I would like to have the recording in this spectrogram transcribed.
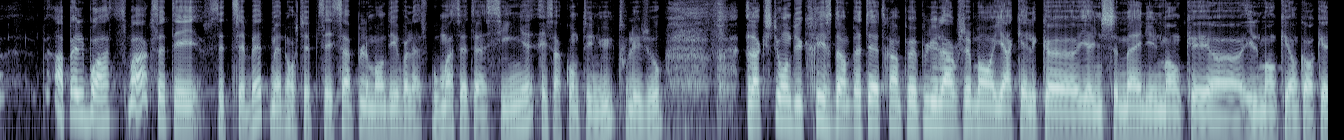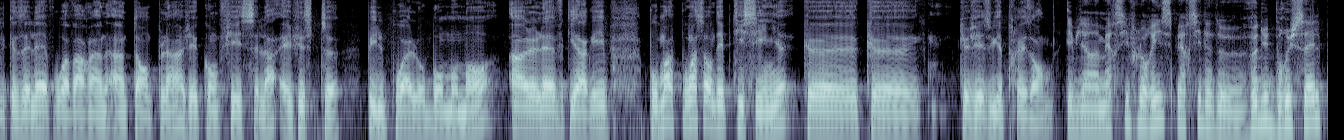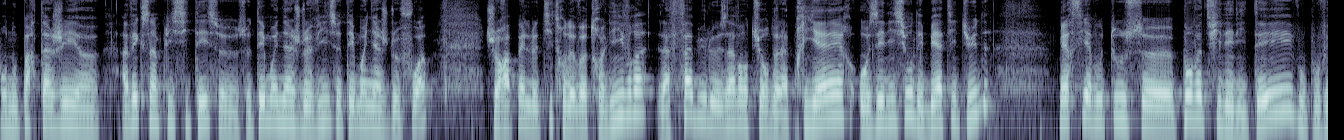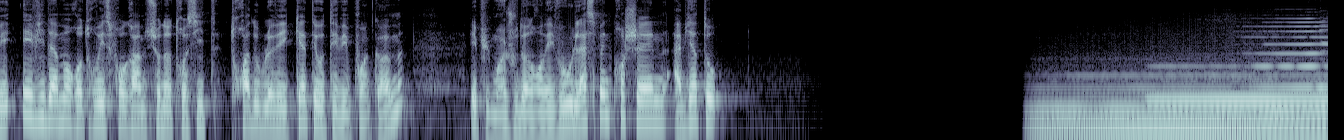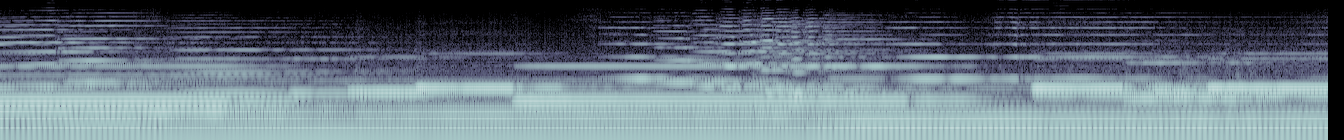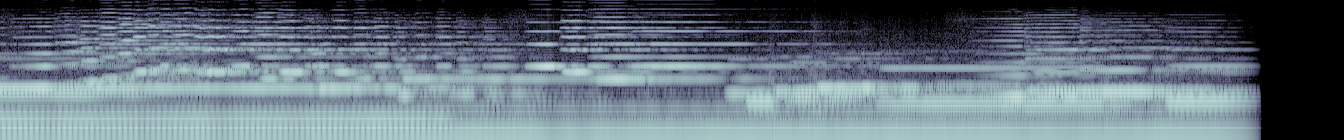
appelle-moi c'était, c'est, bête, mais non, c'est, simplement dire, voilà, pour moi c'est un signe et ça continue tous les jours. L'action du Christ, peut-être un peu plus largement, il y a, quelques, il y a une semaine, il manquait, euh, il manquait encore quelques élèves pour avoir un, un temps plein, j'ai confié cela et juste pile poil au bon moment, un élève qui arrive. Pour moi, pour moi ce sont des petits signes que, que, Jésus est présent. Eh bien, merci Floris, merci d'être venu de Bruxelles pour nous partager euh, avec simplicité ce, ce témoignage de vie, ce témoignage de foi. Je rappelle le titre de votre livre, La fabuleuse aventure de la prière, aux éditions des Béatitudes. Merci à vous tous euh, pour votre fidélité. Vous pouvez évidemment retrouver ce programme sur notre site www.ktotv.com. Et puis moi, je vous donne rendez-vous la semaine prochaine. À bientôt.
